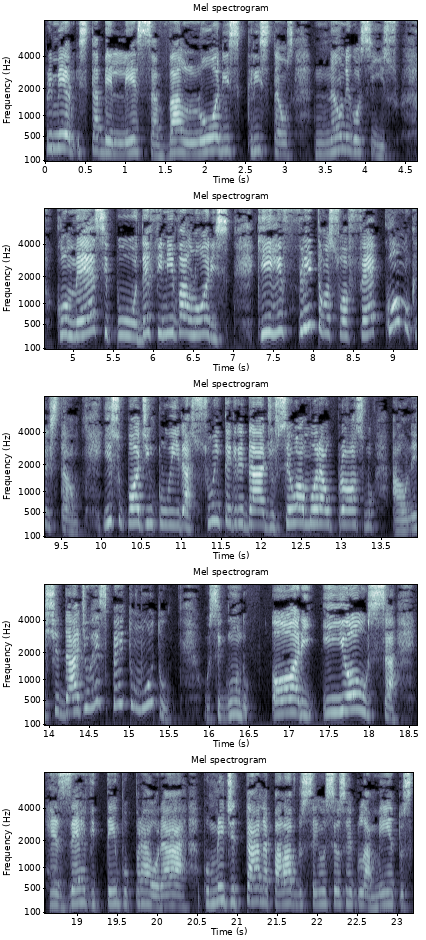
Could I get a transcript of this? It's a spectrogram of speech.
Primeiro, estabeleça valores cristãos. Não negocie isso. Comece por definir valores que reflitam a sua fé como cristão. Isso pode incluir a sua integridade, o seu amor ao próximo, a honestidade e o respeito mútuo. O segundo, ore e ouça. Reserve tempo para orar, por meditar na palavra do Senhor, seus regulamentos.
